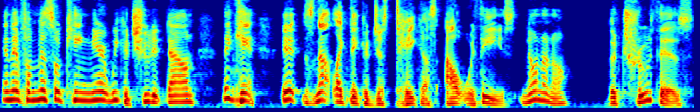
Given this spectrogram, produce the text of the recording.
And if a missile came near, we could shoot it down. They can't, it's not like they could just take us out with ease. No, no, no. The truth is,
